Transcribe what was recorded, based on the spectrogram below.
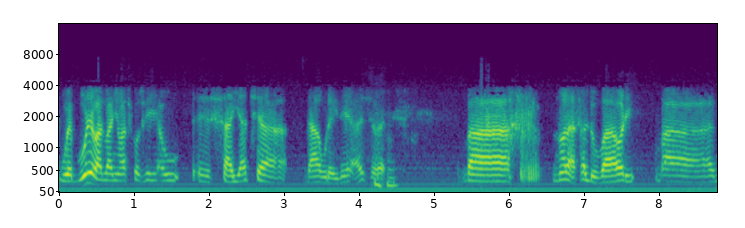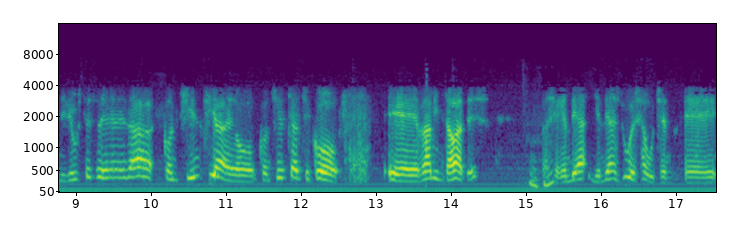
webgune bat baino asko gehiago eh, saiatzea da gure idea, ez? Uh -huh. Ba, nola saldu, ba, hori. Ba, nire ustez eh, da kontzientzia edo kontzientzia hartzeko eh, erraminta bat, ez? Uh -huh. ba, jendea, jendea ez du ezagutzen eh,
